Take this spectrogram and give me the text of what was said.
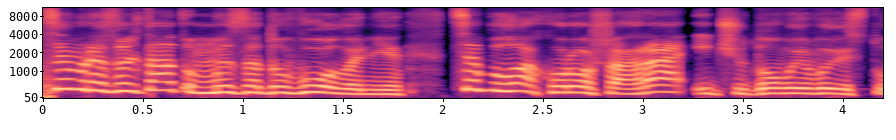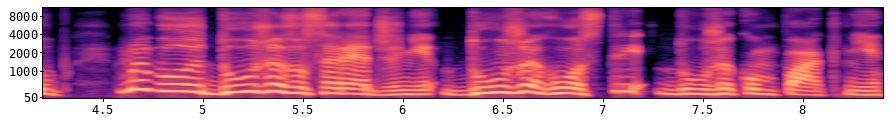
Цим результатом ми задоволені. Це була хороша гра і чудовий виступ. Ми були дуже зосереджені, дуже гострі, дуже компактні.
